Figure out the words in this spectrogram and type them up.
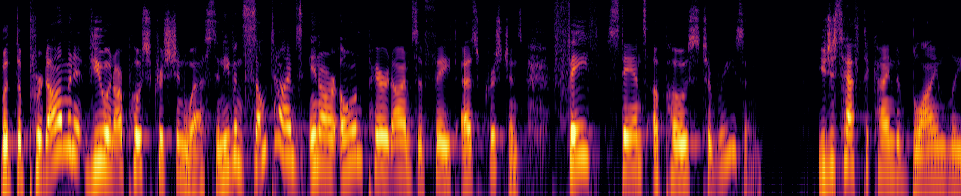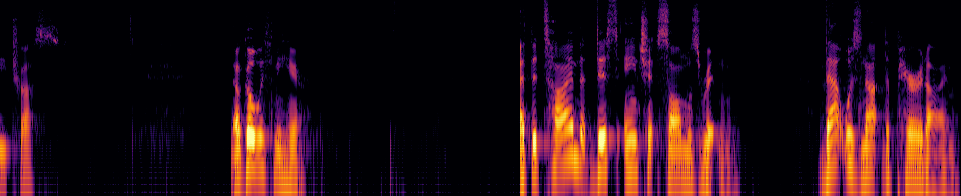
But the predominant view in our post Christian West, and even sometimes in our own paradigms of faith as Christians, faith stands opposed to reason. You just have to kind of blindly trust. Now, go with me here. At the time that this ancient psalm was written, that was not the paradigm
